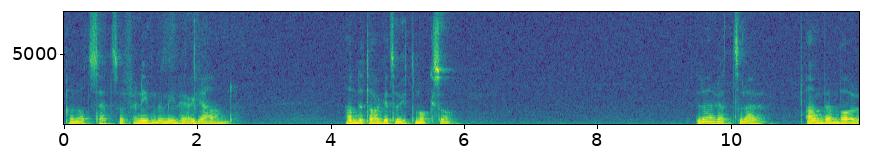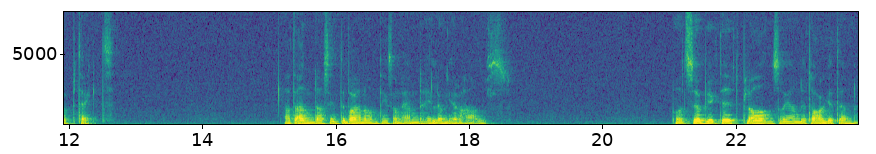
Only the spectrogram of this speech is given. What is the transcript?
På något sätt så förnimmer min högra hand andetagets rytm också. Det där är rätt sådär användbar upptäckt. Att andas är inte bara någonting som händer i lungor och hals. På ett subjektivt plan så är andetaget en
